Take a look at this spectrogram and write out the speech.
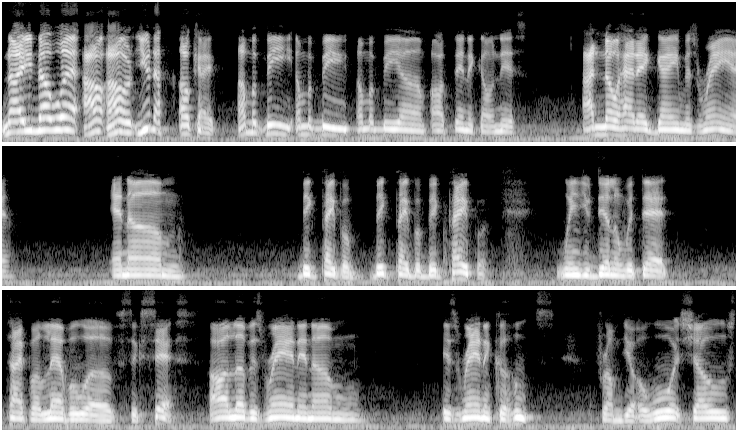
no, you know what? I, I you know. Okay, I'm gonna be, I'm gonna be, I'm gonna be um authentic on this. I know how that game is ran, and um, big paper, big paper, big paper. When you're dealing with that type of level of success, all of it's ran in um, it's ran in cahoots from your award shows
